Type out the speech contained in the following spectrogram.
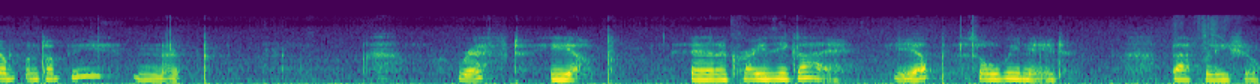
Jump on top of you, nope. Rift, yep. And a crazy guy, yep, that's all we need. Bye Felicia.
